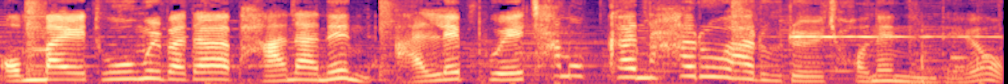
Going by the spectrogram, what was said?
엄마의 도움을 받아 바나는 알레포의 참혹한 하루하루를 전했는데요.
